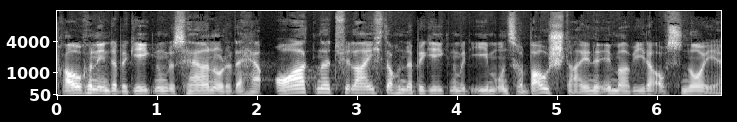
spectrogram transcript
brauchen in der Begegnung des Herrn oder der Herr ordnet vielleicht auch in der Begegnung mit ihm unsere Bausteine immer wieder aufs Neue.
